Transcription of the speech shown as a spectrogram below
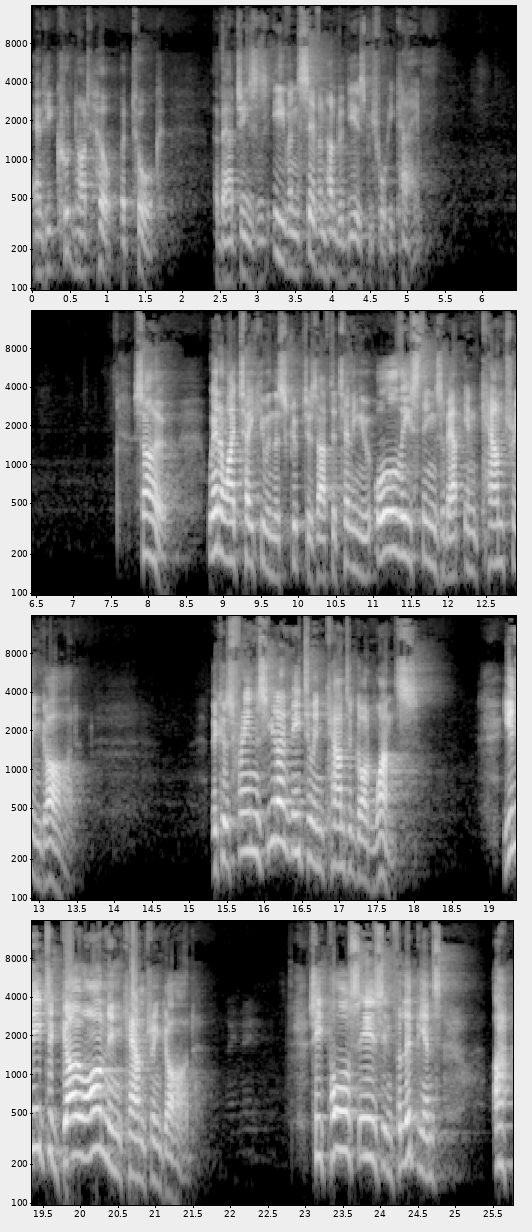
and he could not help but talk about Jesus even 700 years before he came. So, where do I take you in the scriptures after telling you all these things about encountering God? Because, friends, you don't need to encounter God once. You need to go on encountering God. See, Paul says in Philippians, I,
